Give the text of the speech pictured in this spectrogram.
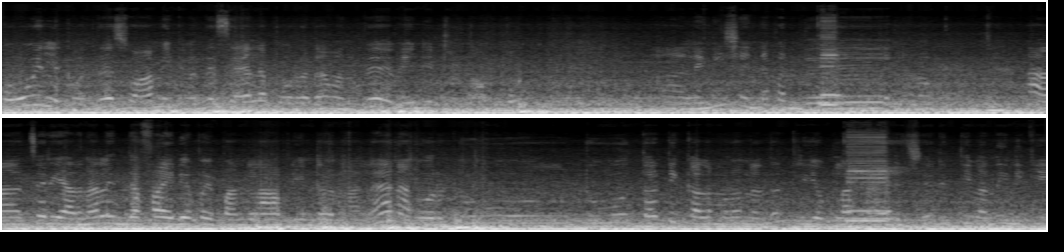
கோவிலுக்கு வந்து சுவாமிக்கு வந்து சேலை போடுறதா வந்து வேண்டிட்டு இருந்தோம் அப்போ ஆஹ் லெனிஷா என்ன பண்ணுது ஆஹ் சரி அதனால் இந்த ஃப்ரைடே போய் பண்ணலாம் அப்படின்றதுனால நாங்கள் ஒரு டூ டூ தேர்ட்டி கிளம்பணும்னு வந்து த்ரீ ஓ கிளாக் ஆகிடுச்சு ரித்தி வந்து இன்றைக்கி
